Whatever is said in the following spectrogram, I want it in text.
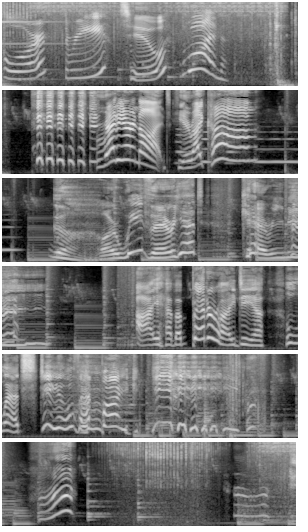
four, three, two, one. Ready or not, here I come. Are we there yet? Carry me. I have a better idea. Let's steal that bike. Huh?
